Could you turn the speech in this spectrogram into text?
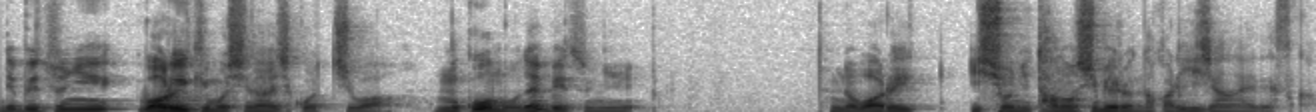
で別に悪い気もしないしこっちは向こうもね別に悪い一緒に楽しめるんだからいいじゃないですか。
